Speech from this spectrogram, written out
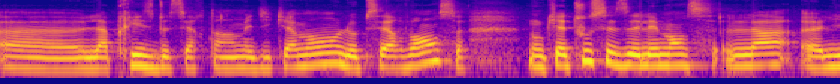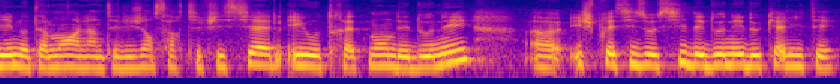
euh, la prise de certains médicaments, l'observance. Donc il y a tous ces éléments-là euh, liés notamment à l'intelligence artificielle et au traitement des données. et je précise aussi des données de qualité.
